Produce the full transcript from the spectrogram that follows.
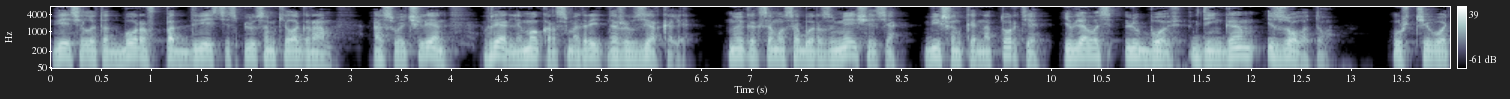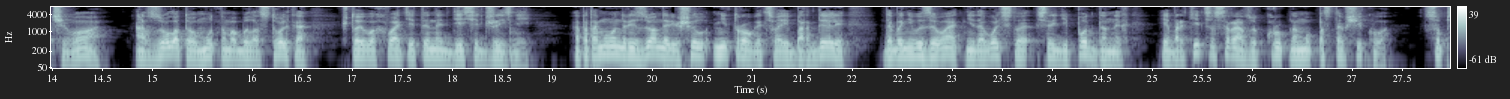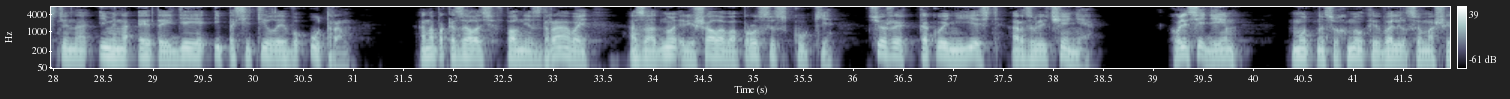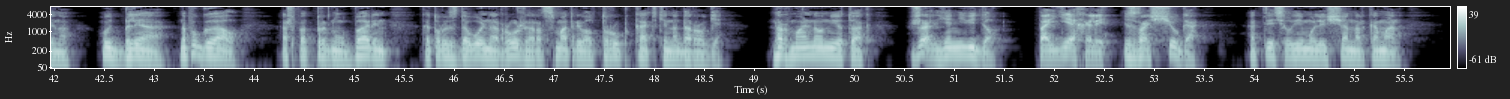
Весил этот Боров под 200 с плюсом килограмм, а свой член вряд ли мог рассмотреть даже в зеркале. Ну и, как само собой разумеющееся, вишенкой на торте являлась любовь к деньгам и золоту. Уж чего-чего, а золота у мутного было столько, что его хватит и на десять жизней. А потому он резонно решил не трогать свои бордели, дабы не вызывать недовольства среди подданных и обратиться сразу к крупному поставщику. Собственно, именно эта идея и посетила его утром. Она показалась вполне здравой, а заодно и решала вопросы скуки. Все же, какое не есть, развлечение. «Коль сидим!» Мутно с ухмылкой валился в машину. «Ой, бля, напугал!» Аж подпрыгнул барин, который с довольной рожей рассматривал труп Катьки на дороге. «Нормально он ее так. Жаль, я не видел». «Поехали, извращуга!» — ответил ему леща наркоман.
